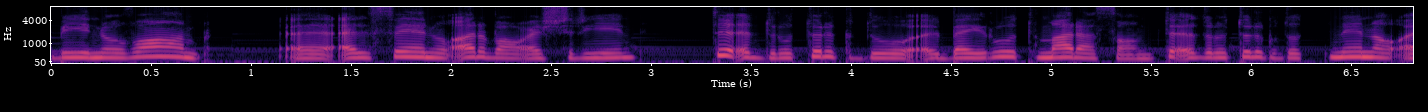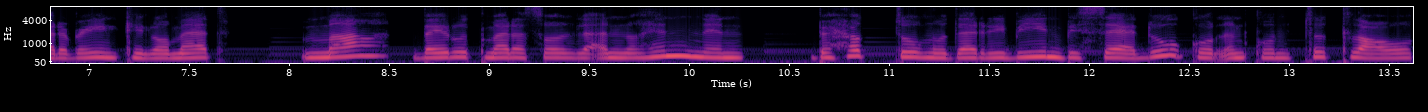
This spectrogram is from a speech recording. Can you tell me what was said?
بنوفمبر 2024 تقدروا تركضوا بيروت ماراثون. تقدروا تركضوا 42 كيلومتر مع بيروت ماراثون لأنه هن بحطوا مدربين بيساعدوكم انكم تطلعوا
